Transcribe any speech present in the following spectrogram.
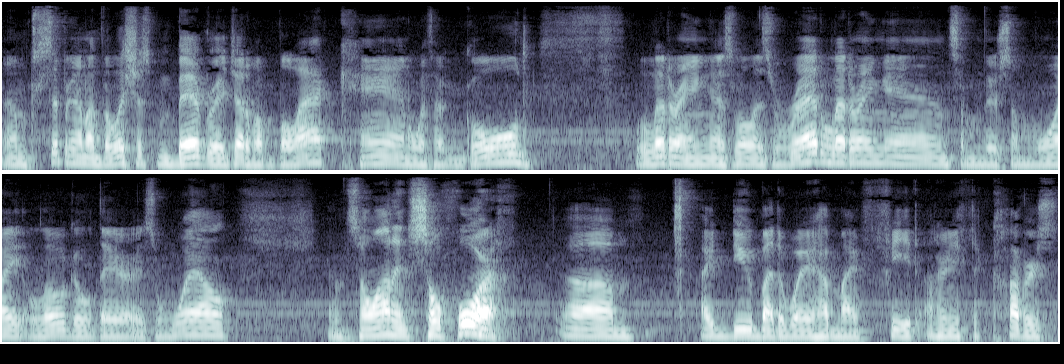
I'm sipping on a delicious beverage out of a black can with a gold lettering as well as red lettering and some there's some white logo there as well and so on and so forth um, i do by the way have my feet underneath the covers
